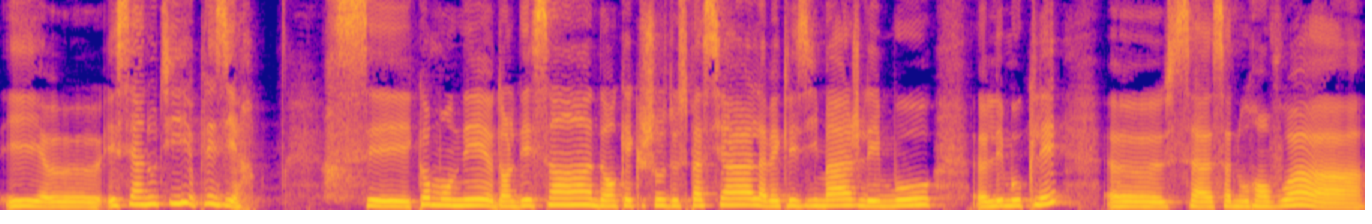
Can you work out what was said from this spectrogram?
et, euh, et c'est un outil plaisir. C'est comme on est dans le dessin, dans quelque chose de spatial, avec les images, les mots, euh, les mots clés, euh, ça, ça nous renvoie à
